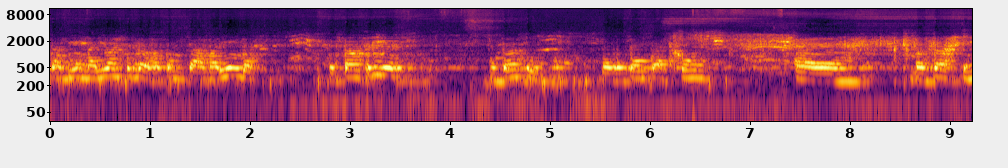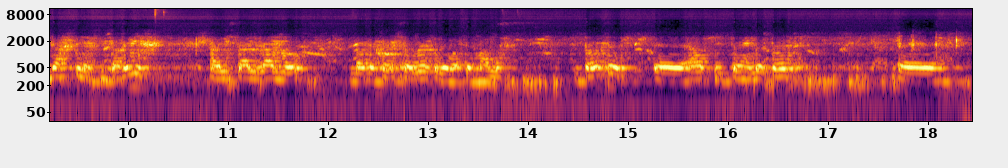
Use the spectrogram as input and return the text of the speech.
También hay entre los. Están fríos. Entonces, de repente, un eh, masaje chingaste y ahí está el gallo, la mejor cerveza de Guatemala. Entonces, eh, así entonces, eh,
